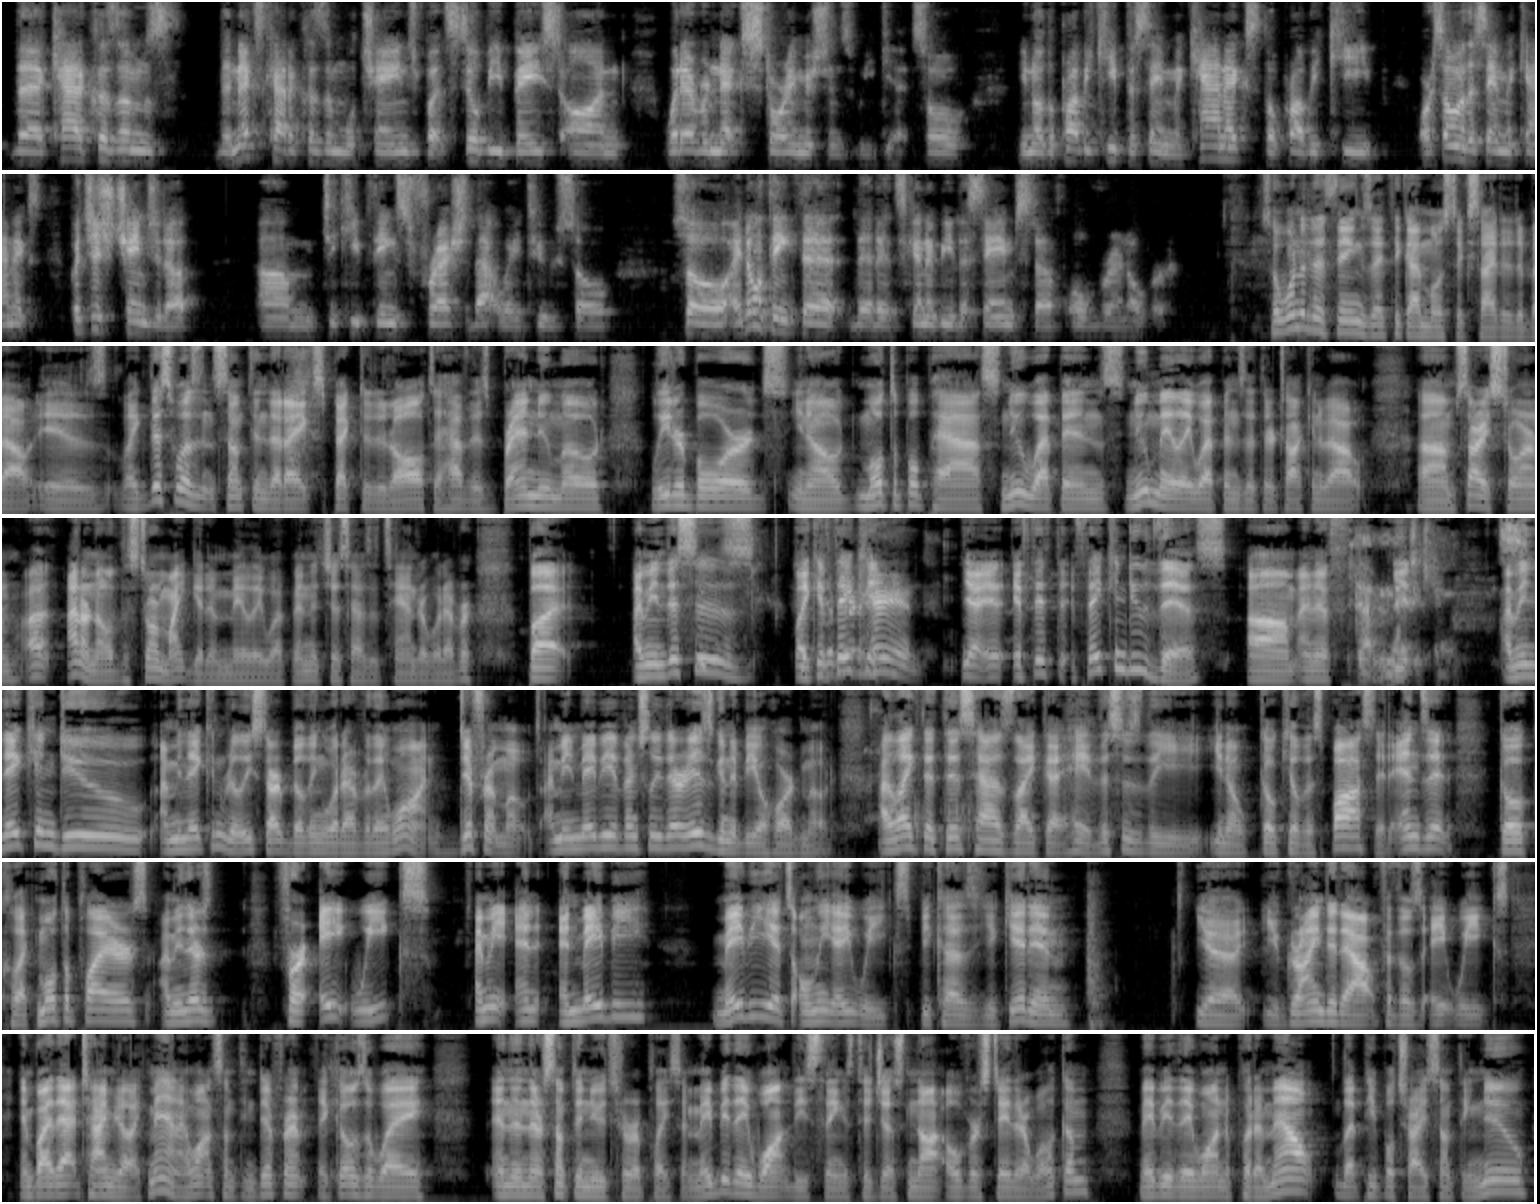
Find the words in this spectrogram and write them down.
the cataclysms, the next cataclysm will change, but still be based on whatever next story missions we get. So, you know, they'll probably keep the same mechanics. They'll probably keep, or some of the same mechanics, but just change it up. um, to keep things fresh that way too. So, so I don't think that that it's going to be the same stuff over and over. So one of the things I think I'm most excited about is like this wasn't something that I expected at all to have this brand new mode, leaderboards, you know, multiple pass, new weapons, new melee weapons that they're talking about. Um, sorry, Storm. I, I don't know. The Storm might get a melee weapon. It just has its hand or whatever. But I mean, this is like if they can, hand. yeah, if they, if they can do this, um, and if Got magic hands. I mean, they can do, I mean, they can really start building whatever they want. Different modes. I mean, maybe eventually there is going to be a horde mode. I like that this has like a, hey, this is the, you know, go kill this boss. It ends it. Go collect multipliers. I mean, there's, for eight weeks, I mean, and, and maybe, maybe it's only eight weeks because you get in, you, you grind it out for those eight weeks. And by that time, you're like, man, I want something different. It goes away and then there's something new to replace it. Maybe they want these things to just not overstay their welcome. Maybe they want to put them out, let people try something new.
